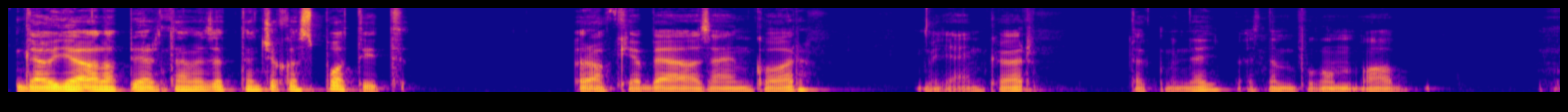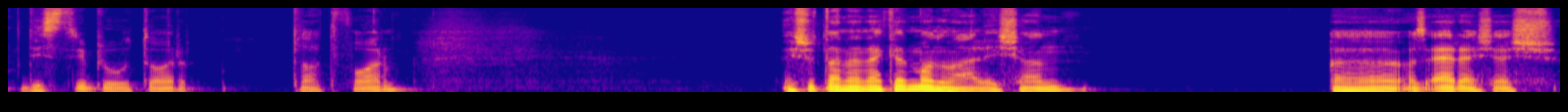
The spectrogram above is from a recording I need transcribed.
De ugye alapértelmezetten csak a Spotit rakja be az Anchor, vagy Anchor, tök mindegy, ezt nem fogom a distribútor platform, és utána neked manuálisan az RSS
